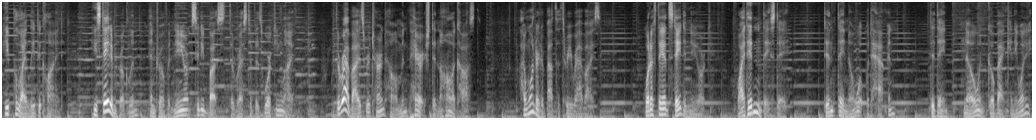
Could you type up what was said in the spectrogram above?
He politely declined. He stayed in Brooklyn and drove a New York City bus the rest of his working life. The rabbis returned home and perished in the Holocaust. I wondered about the three rabbis. What if they had stayed in New York? Why didn't they stay? Didn't they know what would happen? Did they know and go back anyway?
